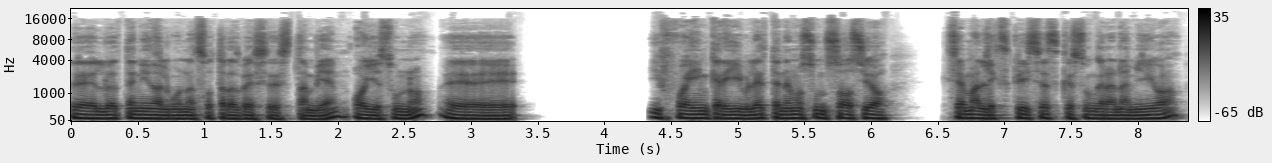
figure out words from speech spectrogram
Eh, lo he tenido algunas otras veces también. Hoy es uno. Eh, y fue increíble. Tenemos un socio que se llama Alex Crises, que es un gran amigo,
